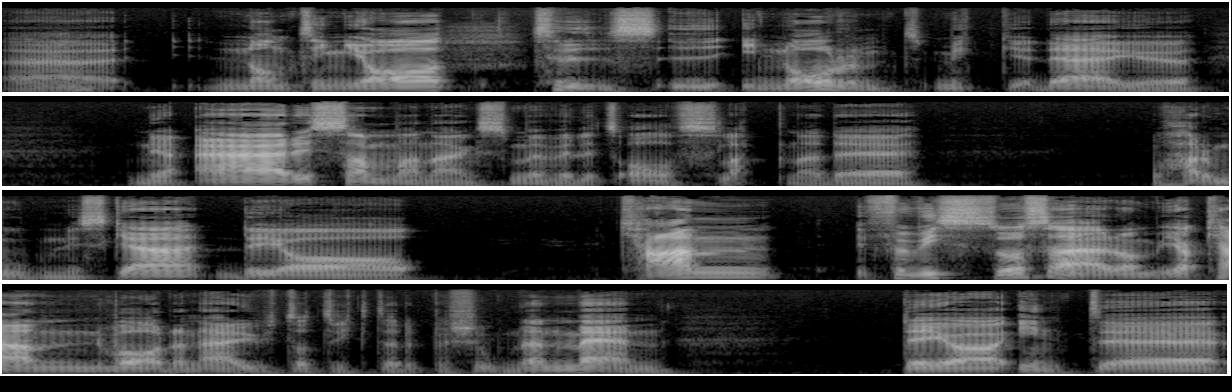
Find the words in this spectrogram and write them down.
Eh, någonting jag trivs i enormt mycket det är ju när jag är i sammanhang som är väldigt avslappnade och harmoniska där jag kan förvisso så här om jag kan vara den här utåtriktade personen men där jag inte,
